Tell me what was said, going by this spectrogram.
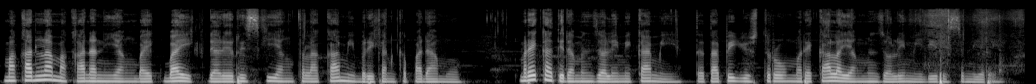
Makanlah makanan yang baik-baik dari rizki yang telah kami berikan kepadamu. Mereka tidak menzalimi kami, tetapi justru merekalah yang menzalimi diri sendiri.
